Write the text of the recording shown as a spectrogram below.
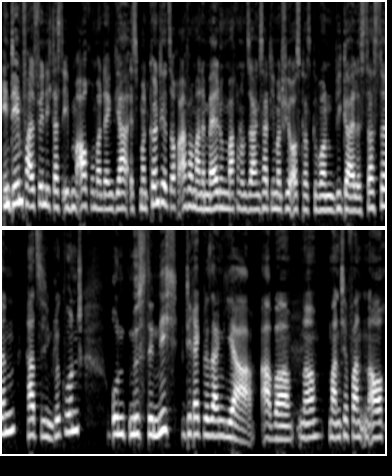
in dem Fall finde ich das eben auch, wo man denkt, ja, es, man könnte jetzt auch einfach mal eine Meldung machen und sagen, es hat jemand vier Oscars gewonnen, wie geil ist das denn? Herzlichen Glückwunsch. Und müsste nicht direkt wieder sagen, ja, aber ne, manche fanden auch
